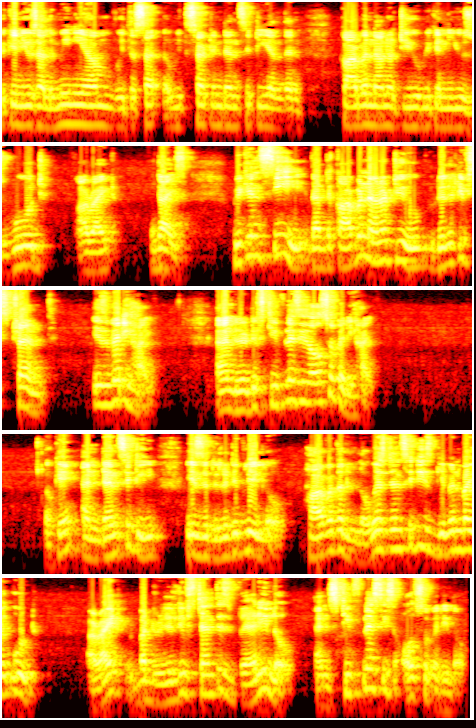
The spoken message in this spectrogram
We can use aluminium with a with certain density and then carbon nanotube. We can use wood. Alright, guys, we can see that the carbon nanotube relative strength is very high and relative stiffness is also very high okay and density is relatively low however the lowest density is given by wood all right but relative strength is very low and stiffness is also very low.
